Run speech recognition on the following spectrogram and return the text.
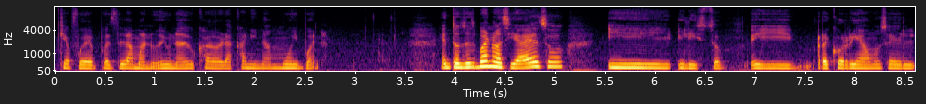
que fue pues de la mano de una educadora canina muy buena. Entonces, bueno, hacía eso, y, listo. Y recorríamos el,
